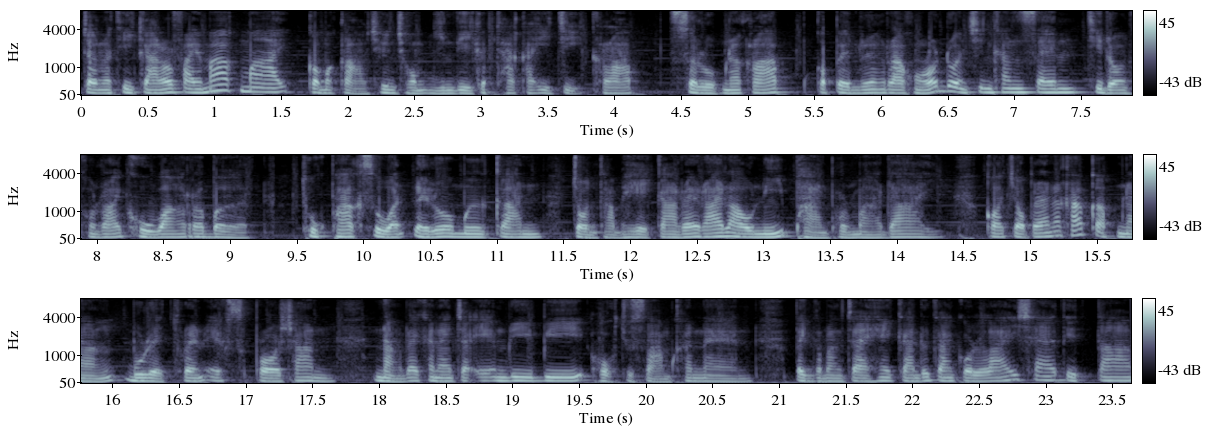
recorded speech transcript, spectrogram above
เจ้าหน้าที่การรถไฟมากมาย ก็มากล่าวชื่นชมยินดีกับทาคาอิจิครับสรุปนะครับ ก็เป็นเรื่องราวของรถด่วนชินคันเซ็นที่โดนคนร้ายขู่วางระเบิดทุกภาคส่วนเลยร่วมมือกัน จนทำให้เหตุการณ์ร้ายๆ เหล่านี้ผ่านพ้นมาได้ ก็จบแล้วนะครับกับหนัง Bullet Train Explosion หนังได้คะแนนจาก AMDB 6.3 คะแนน เป็นกำลังใจให้การด้วยการกดไลค์แชร์ติดตาม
